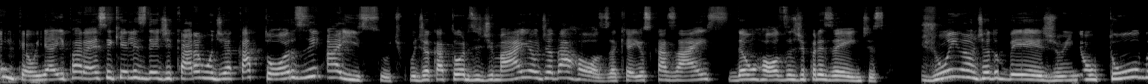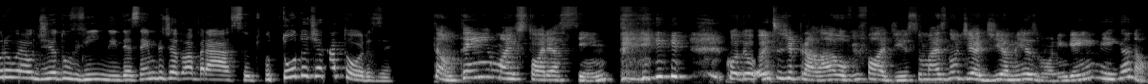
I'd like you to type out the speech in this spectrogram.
Então, e aí parece que eles dedicaram o dia 14 a isso. Tipo, dia 14 de maio é o dia da rosa, que aí os casais dão rosas de presentes. Junho é o dia do beijo, em outubro é o dia do vinho, em dezembro é o dia do abraço. Tipo, tudo dia 14. Então, tem uma história assim. Quando eu, antes de ir para lá, eu ouvi falar disso, mas no dia a dia mesmo, ninguém liga, não.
